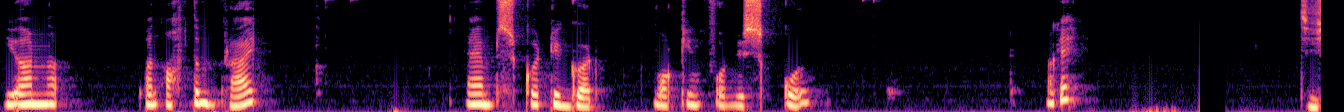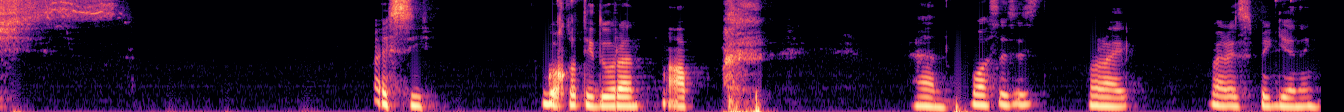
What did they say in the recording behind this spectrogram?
You are not one of them, right? I'm security guard working for this school. Okay? Jeez. I see. Gua ketiduran, maaf. And what is this? Alright, where is beginning?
